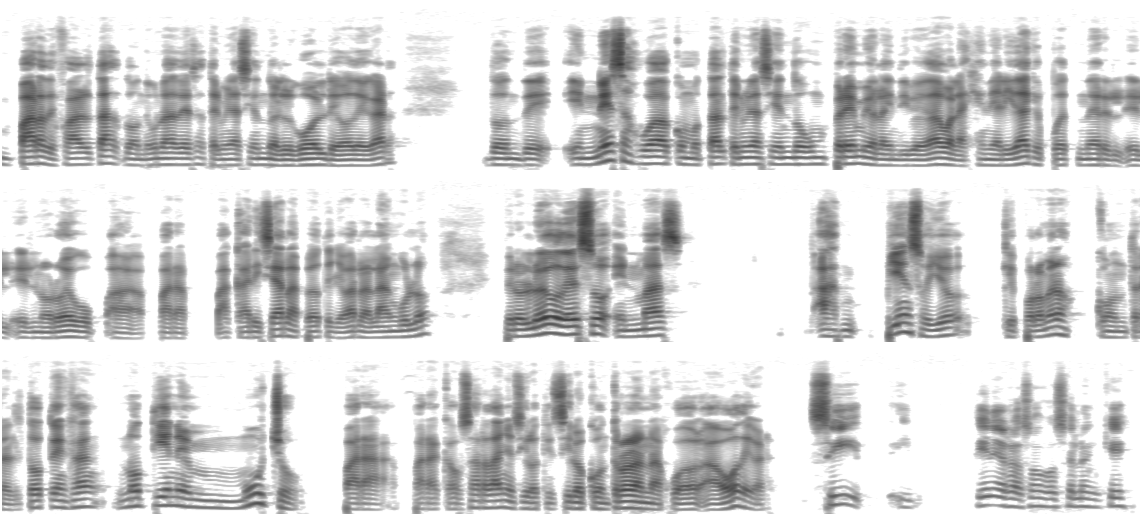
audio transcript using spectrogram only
un par de faltas, donde una de esas termina siendo el gol de Odegaard, donde en esa jugada como tal termina siendo un premio a la individualidad o a la genialidad que puede tener el, noruego pa- para acariciar la pelota y llevarla al ángulo, pero luego de eso, en más, ah, pienso yo que por lo menos contra el Tottenham no tiene mucho para, para causar daño si lo, si lo controlan a, jugador, a Odegaard. Sí, y tiene razón José en que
